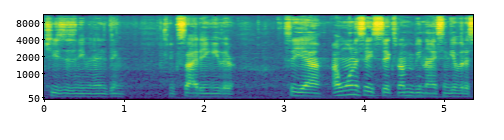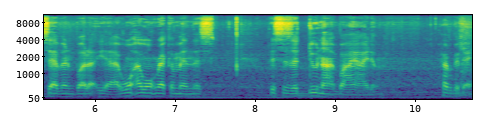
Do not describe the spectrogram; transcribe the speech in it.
cheese isn't even anything exciting either. So yeah, I want to say six, but I'm gonna be nice and give it a seven. But uh, yeah, I won't, I won't recommend this. This is a do not buy item. Have a good day.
